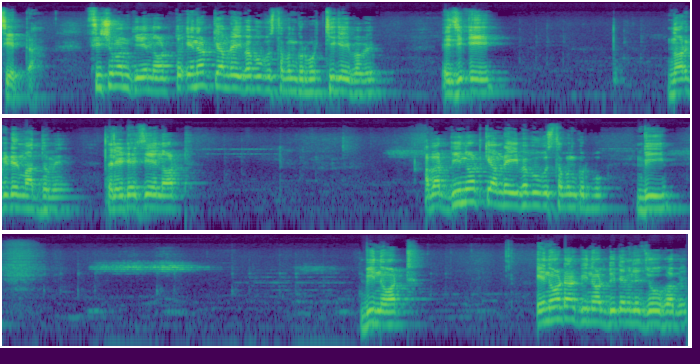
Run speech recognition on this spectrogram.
সি এরটা সি সমান কি এ নট তো এ নটকে আমরা এইভাবে উপস্থাপন করব, ঠিক এইভাবে। এই যে এ নর গেটের মাধ্যমে। তাহলে এটা হচ্ছে এ নট আবার বি নটকে আমরা এইভাবে উপস্থাপন করব। B. B not. A not আর বি নট দুইটা মিলে যোগ হবে।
